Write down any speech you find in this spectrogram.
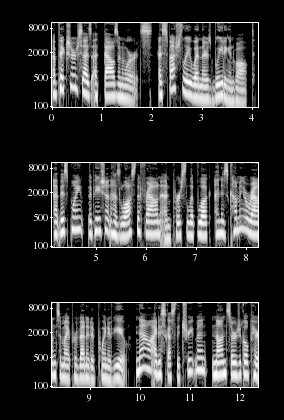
A picture says a thousand words, especially when there's bleeding involved. At this point, the patient has lost the frown and pursed lip look and is coming around to my preventative point of view. Now I discuss the treatment, non surgical periodontal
